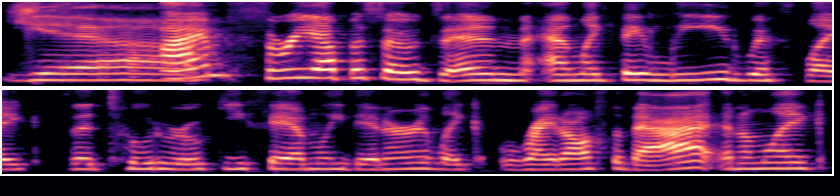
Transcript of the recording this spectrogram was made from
yeah. I'm three episodes in, and like they lead with like the Todoroki family dinner, like right off the bat. And I'm like,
